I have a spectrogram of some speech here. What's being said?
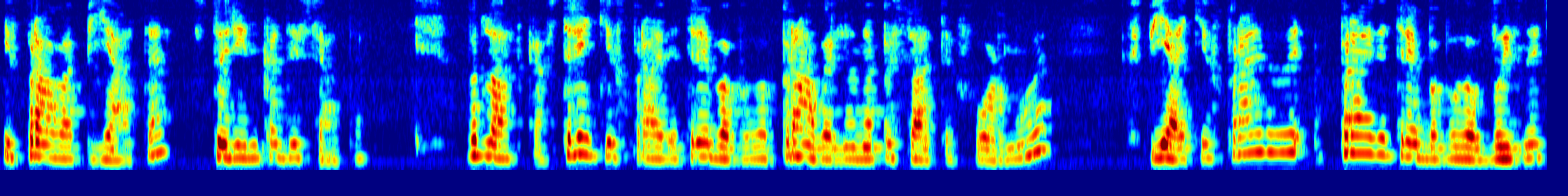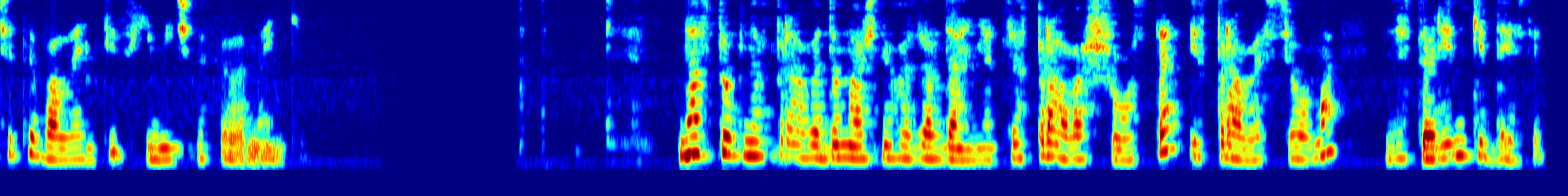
і вправа 5, сторінка 10. Будь ласка, в третій вправі треба було правильно написати формули, в п'ятій вправі, треба було визначити валентність хімічних елементів. Наступна вправа домашнього завдання це вправа 6 і вправа 7 зі сторінки 10.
